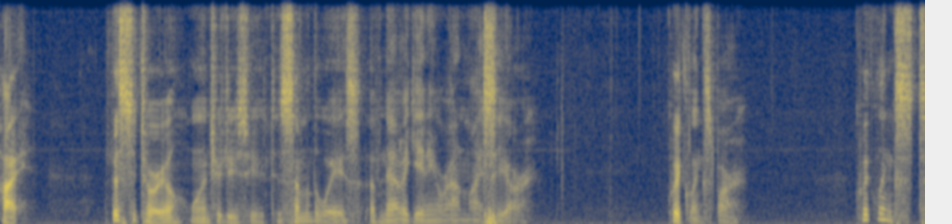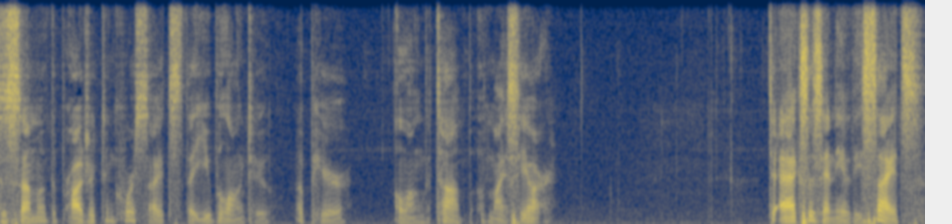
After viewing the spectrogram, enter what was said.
Hi, this tutorial will introduce you to some of the ways of navigating around MyCR. Quick Links bar. Quick links to some of the project and course sites that you belong to appear along the top of MyCR. To access any of these sites,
